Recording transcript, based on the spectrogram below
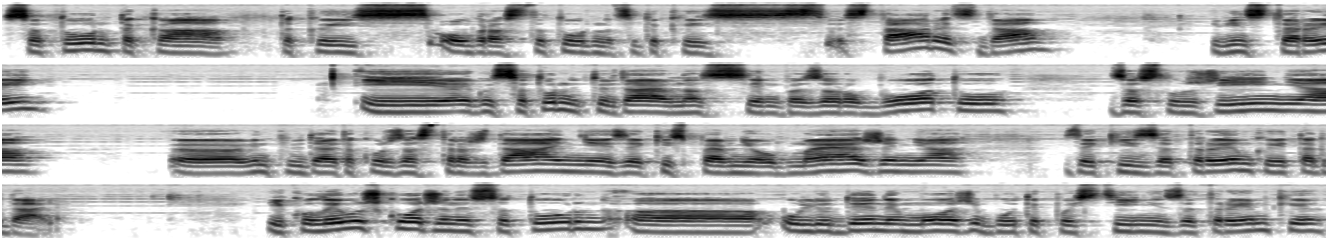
Сатурн така, такий образ Сатурна це такий старець, да? він старий. І якби, Сатурн відповідає в нас якби, за роботу, за служіння. Е, Він відповідає також за страждання, за якісь певні обмеження, за якісь затримки і так далі. І коли ушкоджений Сатурн, е, у людини може бути постійні затримки,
